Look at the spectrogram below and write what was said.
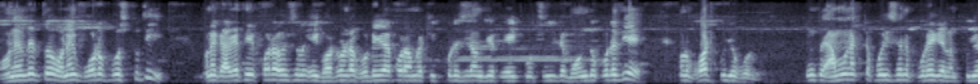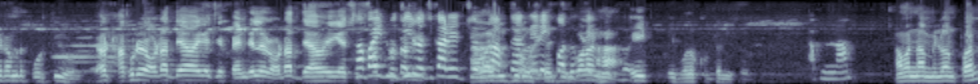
অনেকদের তো অনেক বড় প্রস্তুতি অনেক আগে থেকে করা হয়েছিল। এই ঘটনাটা ঘটে যাওয়ার পর আমরা ঠিক করেছিলাম যে এই প্রস্তুতিটা বন্ধ করে দিয়ে আমরা ঘট পুজো করব। কিন্তু এমন একটা পজিশনে পড়ে গেলাম পুজোটা আমাদের করতেই হলো কারণ ঠাকুরের অর্ডার দেওয়া হয়ে গেছে প্যান্ডেলের অর্ডার দেওয়া হয়ে গেছে সবাই রুজি রোজগারের জন্য আপনাদের এই পদক্ষেপ হ্যাঁ এই এই পদক্ষেপটা নিতে হবে। আপনার নাম? আমার নাম মিলন পাল।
